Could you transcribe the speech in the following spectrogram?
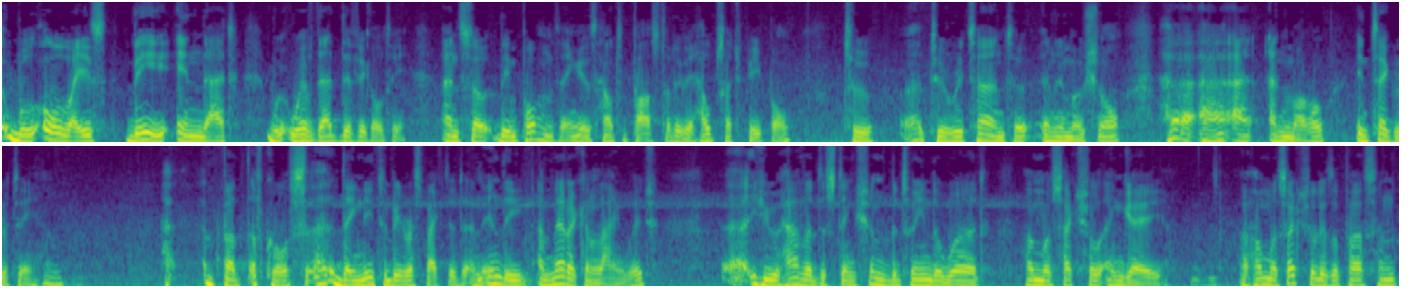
will always be in that, with that difficulty. And so the important thing is how to pastorally help such people to, uh, to return to an emotional uh, and moral integrity. But of course, uh, they need to be respected. And in the American language, uh, you have a distinction between the word homosexual and gay. Mm-hmm. A homosexual is a person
